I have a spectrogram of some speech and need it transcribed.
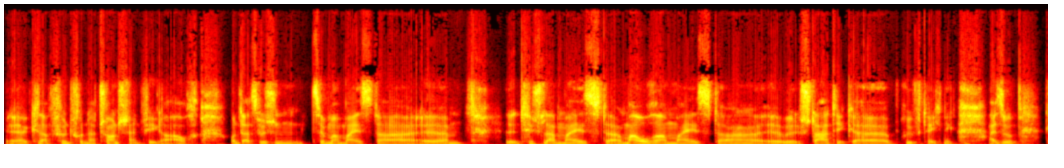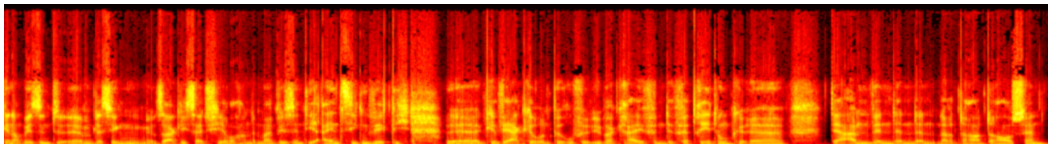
äh, knapp 500 Schornsteinfeger auch. Und dazwischen Zimmermeister, äh, Tischlermeister, Maurermeister, äh, Statiker, Prüftechnik. Also genau, wir sind, äh, deswegen sage ich seit vier Wochen immer, wir sind die einzigen wirklich äh, Gewerke und Berufe übergreifende Vertretung äh, der Anwendenden draußen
